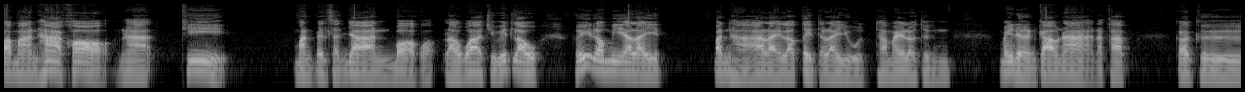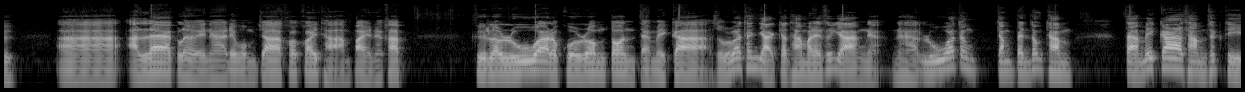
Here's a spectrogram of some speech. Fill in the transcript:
ประมาณ 5 ข้อนะฮะที่มันเป็นสัญญาณบอกเราว่าชีวิตเราเฮ้ยเรามีอะไรปัญหาอะไรเราติดอะไรอยู่ทำไมเราถึง ไม่เดินก้าวหน้านะครับ ก็คืออ่าอันแรกเลยนะเดี๋ยวผมจะค่อยๆถามไปนะครับ คือเรารู้ว่าเราควรเริ่มต้นแต่ไม่กล้า สมมติว่าท่านอยากจะทำอะไรสักอย่างเนี่ยนะฮะรู้ว่าต้องจำเป็นต้องทำแต่ไม่กล้าทำสักที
